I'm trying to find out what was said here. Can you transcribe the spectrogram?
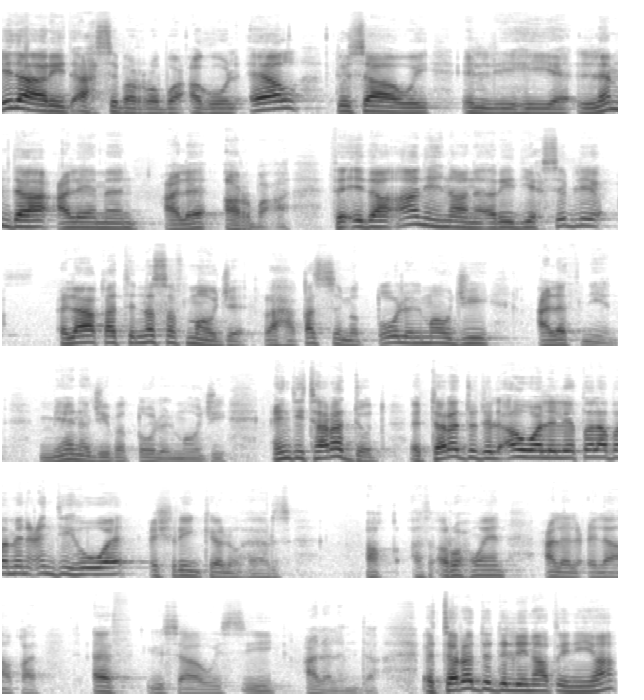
إذا أريد أحسب الربع أقول L تساوي اللي هي لمدة على من؟ على أربعة فإذا أنا هنا أريد يحسب لي علاقة نصف موجة. راح أقسم الطول الموجي على اثنين. منين أجيب الطول الموجي؟ عندي تردد. التردد الأول اللي طلبه من عندي هو 20 كيلو هرتز أروح وين؟ على العلاقة. F يساوي C على لمدة التردد اللي ناطيني إياه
